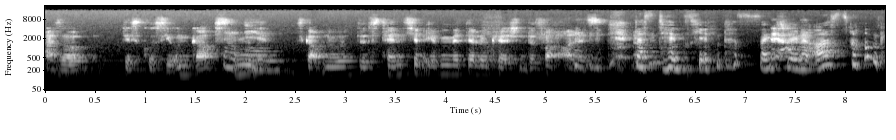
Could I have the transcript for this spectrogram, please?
also Diskussion gab es nie. Mhm. Es gab nur das Tänzchen eben mit der Location, das war alles. das Tänzchen, das ist ein ja. schöner Ausdruck.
